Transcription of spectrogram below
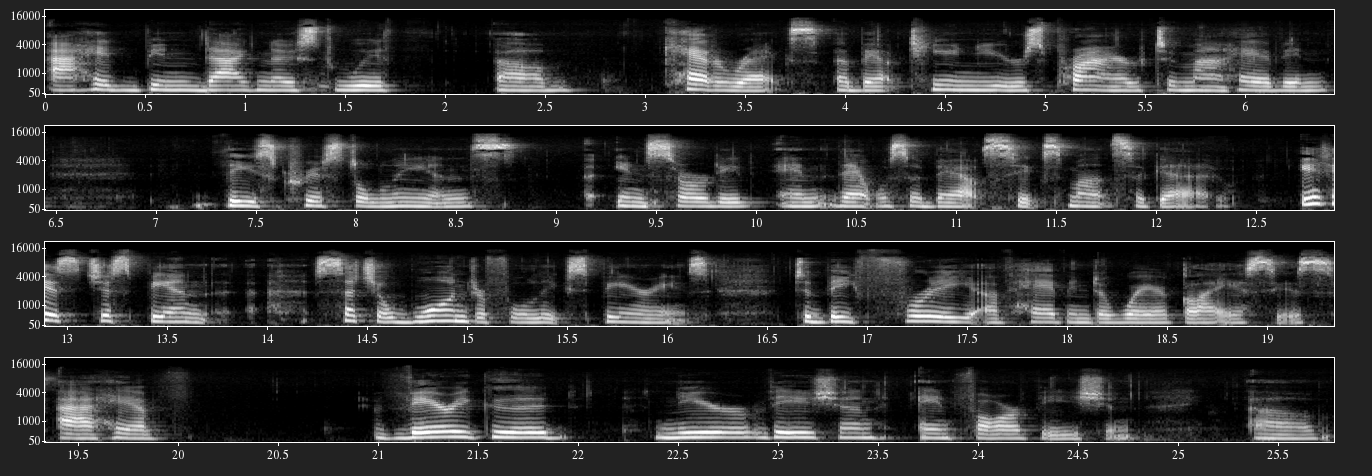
I had been diagnosed with um, cataracts about 10 years prior to my having these Crystalens inserted, and that was about six months ago. It has just been such a wonderful experience to be free of having to wear glasses. I have very good near vision and far vision. Um,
